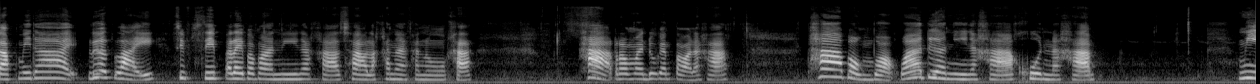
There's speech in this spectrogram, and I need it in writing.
รับไม่ได้เลือดไหลซิบซิบอะไรประมาณนี้นะคะ ชาวลัคนาธนูค่ะ ค่ะเรามาดูกันต่อนะคะภาบ่งบอกว่าเดือนนี้นะคะ คุณนะคะ มี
